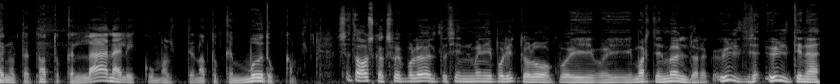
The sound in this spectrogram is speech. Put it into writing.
ainult et natuke läänelikumalt ja natuke mõõdukamalt. seda oskaks võib-olla öelda siin mõni politoloog või, või Martin Mölder, aga üldise, üldine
